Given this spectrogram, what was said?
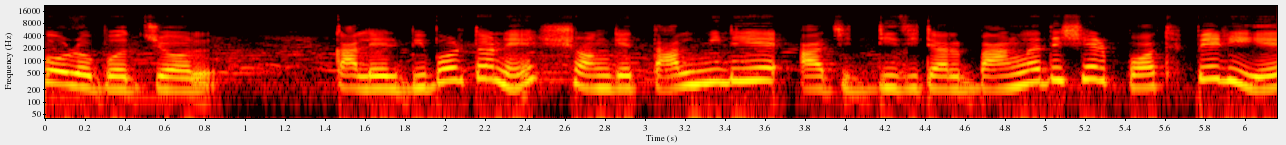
গৌরবোজ্জ্বল। কালের বিবর্তনে সঙ্গে তাল মিলিয়ে আজ ডিজিটাল বাংলাদেশের পথ পেরিয়ে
